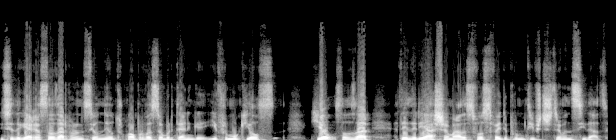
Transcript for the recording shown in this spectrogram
início da guerra, Salazar permaneceu neutro com a aprovação britânica e afirmou que ele, que ele Salazar, atenderia à chamada se fosse feita por motivos de extrema necessidade.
